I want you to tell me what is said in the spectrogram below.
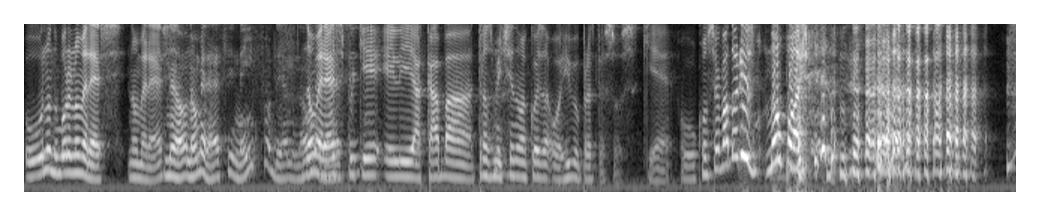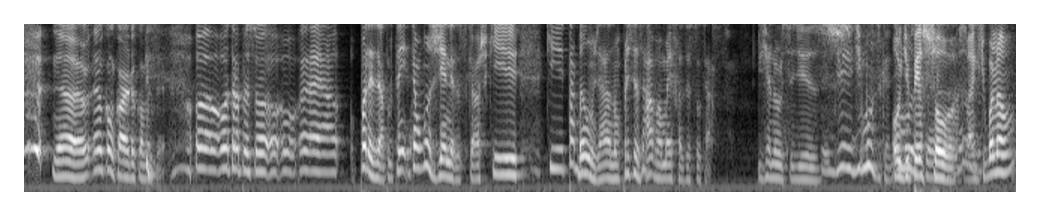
o Nando Moura não merece. Não merece. Não, não merece nem fodendo. Não, Não, merece, porque ele acaba transmitindo uma coisa horrível para as pessoas, que é o conservadorismo. Não pode. Não, eu, eu concordo com você. Outra pessoa. é, por exemplo, tem, tem alguns gêneros que eu acho que, que tá bom já, não precisava mais fazer sucesso. Gênero se diz. De, de música. Ou de música. pessoas. Vai que, tipo, não.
